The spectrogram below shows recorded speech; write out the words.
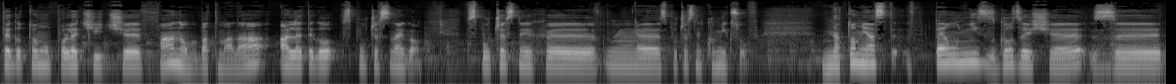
tego tomu polecić e, fanom Batmana, ale tego współczesnego, współczesnych, e, mm, współczesnych komiksów. Natomiast w pełni zgodzę się z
